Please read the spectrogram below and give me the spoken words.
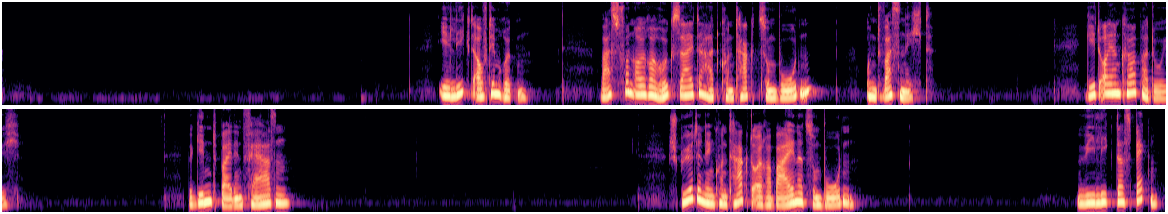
Ihr liegt auf dem Rücken. Was von eurer Rückseite hat Kontakt zum Boden und was nicht? Geht euren Körper durch. Beginnt bei den Fersen. Spürt in den Kontakt eurer Beine zum Boden. Wie liegt das Becken?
